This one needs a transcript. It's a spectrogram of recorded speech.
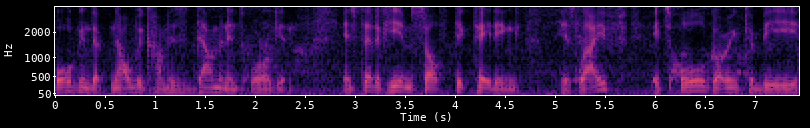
organ that now become his dominant organ. Instead of he himself dictating his life, it's all going to be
